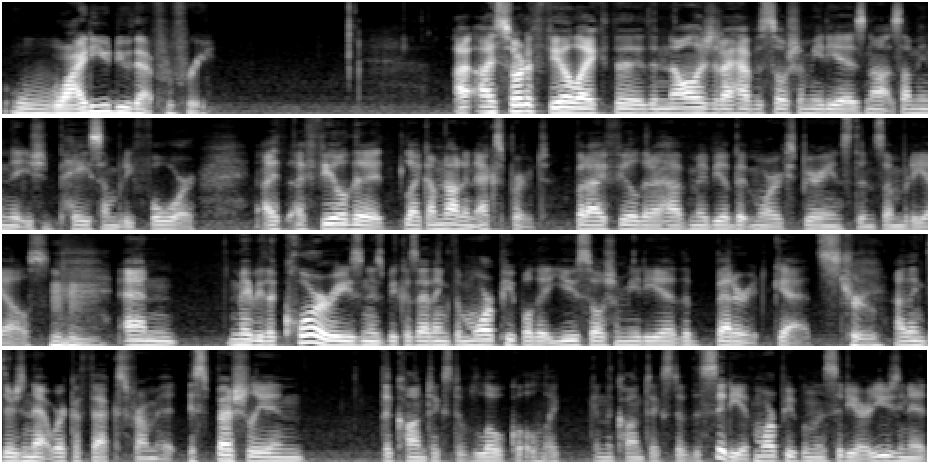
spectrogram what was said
Why do you do that for free? I, I sort of feel like the the knowledge that I have of social media is not something that you should pay somebody for. I I feel that like I'm not an expert, but I feel that I have maybe a bit more experience than somebody else. Mm-hmm. And maybe the core reason is because I think the more people that use social media, the better it gets. True. I think there's network effects from it, especially in the context of local, like in the context of the city. If more people in the city are using it,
